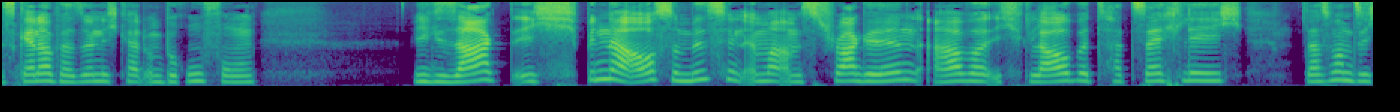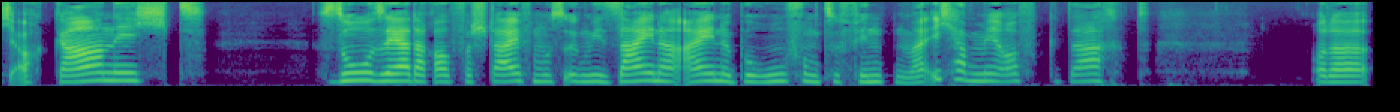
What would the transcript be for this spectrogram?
Scanner, Persönlichkeit und Berufung wie gesagt, ich bin da auch so ein bisschen immer am struggeln, aber ich glaube tatsächlich, dass man sich auch gar nicht so sehr darauf versteifen muss, irgendwie seine eine Berufung zu finden. Weil ich habe mir oft gedacht, oder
